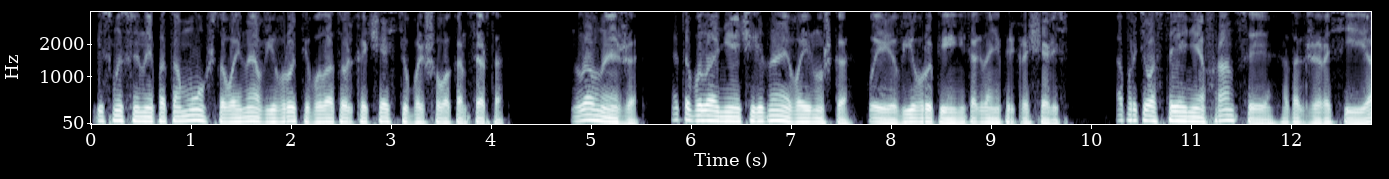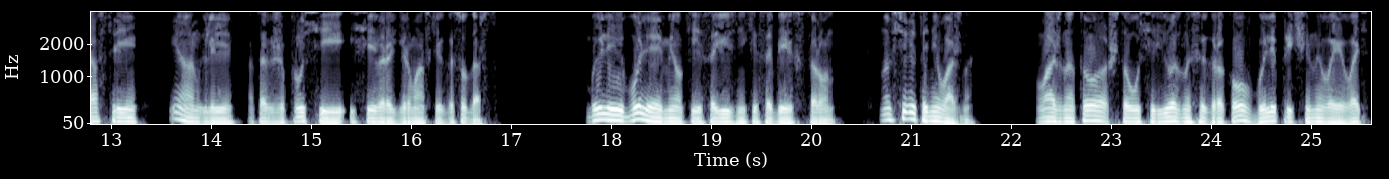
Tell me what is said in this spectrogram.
Бессмысленные потому, что война в Европе была только частью большого концерта. Главное же, это была не очередная войнушка, кои в Европе никогда не прекращались, а противостояние Франции, а также России и Австрии, и Англии, а также Пруссии и северогерманских государств. Были и более мелкие союзники с обеих сторон, но все это не важно. Важно то, что у серьезных игроков были причины воевать.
